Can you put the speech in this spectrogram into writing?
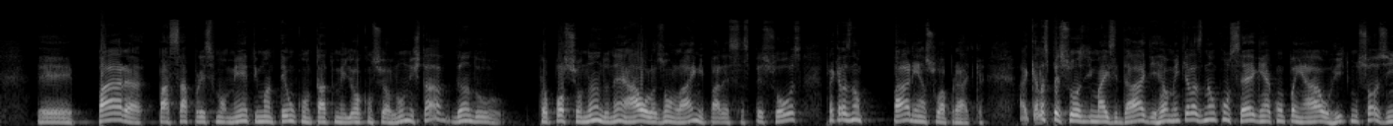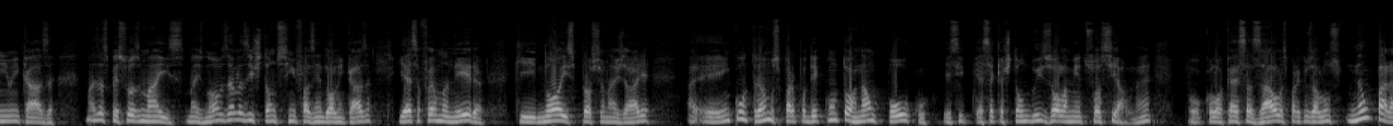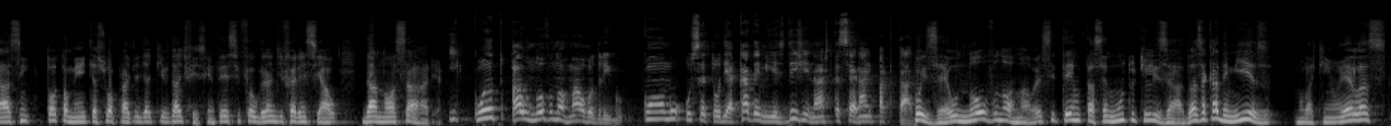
é, para passar por esse momento e manter um contato melhor com o seu aluno, está dando, proporcionando né, aulas online para essas pessoas, para que elas não parem a sua prática. Aquelas pessoas de mais idade, realmente elas não conseguem acompanhar o ritmo sozinho em casa, mas as pessoas mais, mais novas, elas estão sim fazendo aula em casa, e essa foi a maneira que nós, profissionais da área, é, encontramos para poder contornar um pouco esse, essa questão do isolamento social, né? Vou colocar essas aulas para que os alunos não parassem totalmente a sua prática de atividade física. Então, esse foi o grande diferencial da nossa área. E quanto ao novo normal, Rodrigo, como o setor de academias de ginástica será impactado? Pois é, o novo normal. Esse termo está sendo muito utilizado. As academias, Mulatinho, elas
